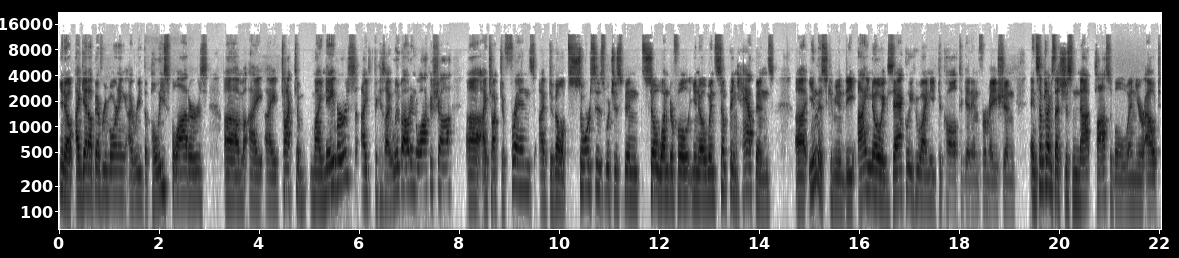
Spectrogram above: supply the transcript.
you know, I get up every morning, I read the police blotters, um, I, I talk to my neighbors I, because I live out in Waukesha. Uh, I talk to friends. I've developed sources, which has been so wonderful. You know, when something happens uh, in this community, I know exactly who I need to call to get information. And sometimes that's just not possible when you're out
